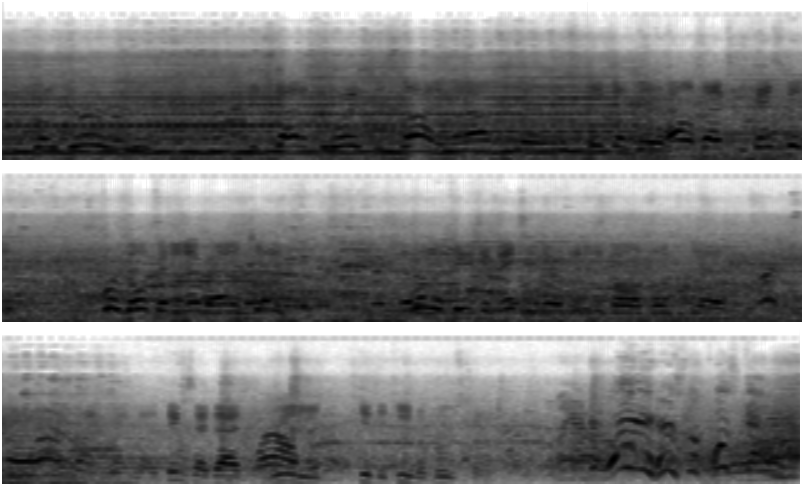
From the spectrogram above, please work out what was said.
Playing through the stick of the Halifax defenseman. Never had a chance. One of the things you mentioned there a minute ago about uh, uh, things like that wow. really give the team a boost. Here's the push down.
